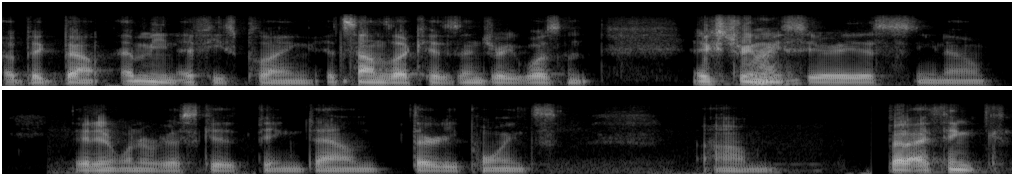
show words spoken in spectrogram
a big bounce. I mean, if he's playing, it sounds like his injury wasn't extremely Right. serious. You know, they didn't want to risk it being down 30 points. Um, but I think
